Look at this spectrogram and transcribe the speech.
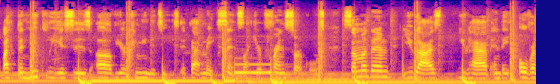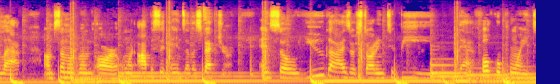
like the nucleuses of your communities if that makes sense like your friend circles some of them you guys you have and they overlap um, some of them are on opposite ends of a spectrum and so you guys are starting to be that focal point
